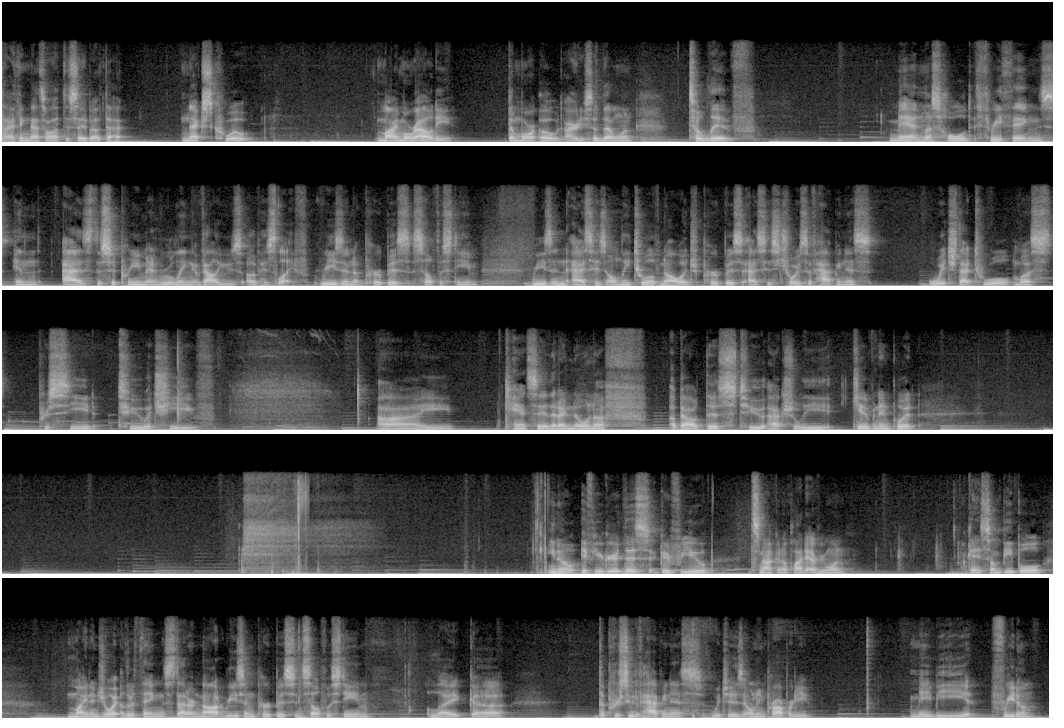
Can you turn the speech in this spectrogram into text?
I think that's all I have to say about that. Next quote. My morality, the more, oh, I already said that one. To live. Man must hold three things in as the supreme and ruling values of his life reason, purpose, self esteem. Reason as his only tool of knowledge, purpose as his choice of happiness, which that tool must proceed to achieve. I can't say that I know enough about this to actually give an input. You know, if you agree with this, good for you it's not going to apply to everyone. Okay, some people might enjoy other things that are not reason, purpose, and self esteem, like uh, the pursuit of happiness, which is owning property, maybe freedom.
